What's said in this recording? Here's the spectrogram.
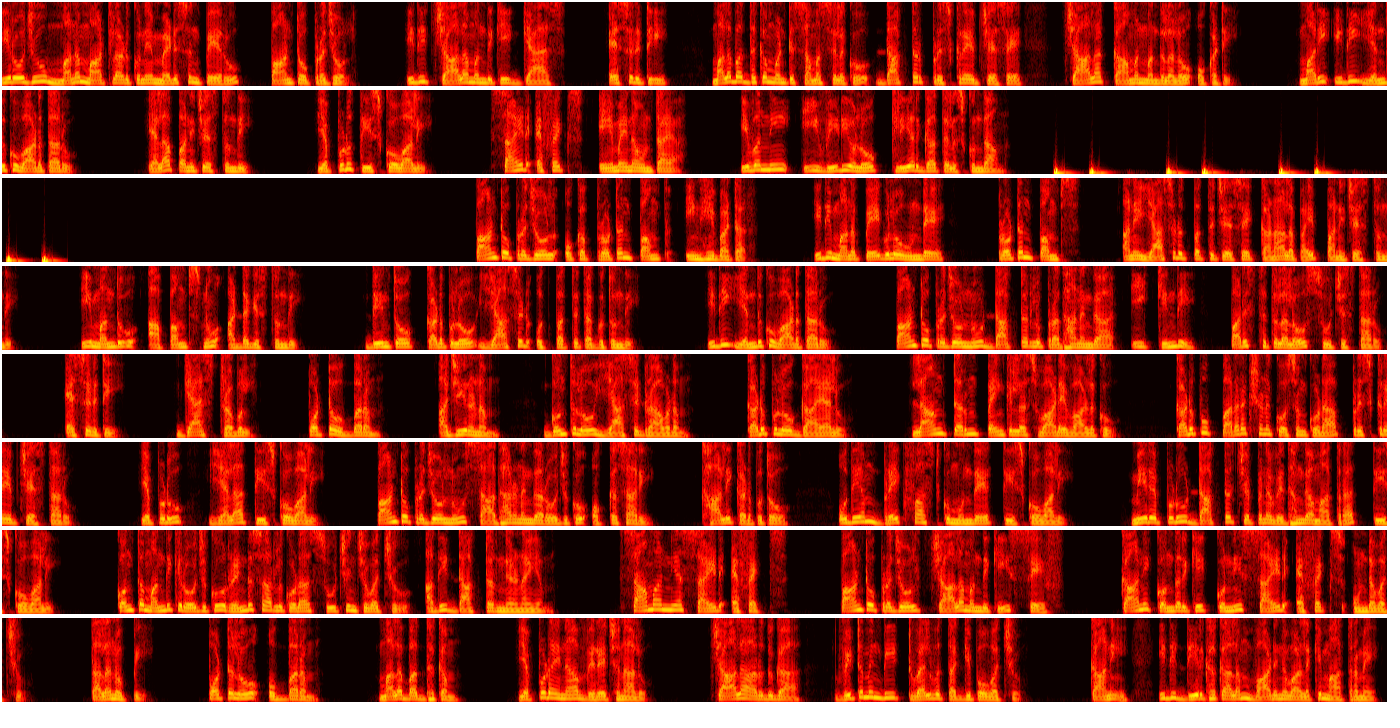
ఈరోజు మనం మాట్లాడుకునే మెడిసిన్ పేరు పాంటోప్రజోల్. ఇది చాలామందికి గ్యాస్ ఎసిడిటీ మలబద్ధకం వంటి సమస్యలకు డాక్టర్ ప్రిస్క్రైబ్ చేసే చాలా కామన్ మందులలో ఒకటి. మరి ఇది ఎందుకు వాడతారు? ఎలా పనిచేస్తుంది? ఎప్పుడు తీసుకోవాలి? సైడ్ ఎఫెక్ట్స్ ఏమైనా ఉంటాయా? ఇవన్నీ ఈ వీడియోలో క్లియర్గా తెలుసుకుందాం. పాంటోప్రజోల్ ఒక ప్రోటన్ పంప్ ఇన్హిబటర్. ఇది మన పేగులో ఉండే ప్రోటన్ పంప్స్ అనే యాసిడుత్పత్తి చేసే కణాలపై పనిచేస్తుంది. ఈ మందు ఆ పంప్స్ను అడ్డగిస్తుంది. దీంతో కడుపులో యాసిడ్ ఉత్పత్తి తగ్గుతుంది. ఇది ఎందుకు వాడతారు? పాంటోప్రజోల్ను డాక్టర్లు ప్రధానంగా ఈ కింది పరిస్థితులలో సూచిస్తారు. ఎసిడిటీ గ్యాస్ ట్రబుల్ పొట్ట ఉబ్బరం అజీర్ణం గొంతులో యాసిడ్ రావడం కడుపులో గాయాలు లాంగ్ టర్మ్ పెయిన్కిల్లర్స్ వాడే వాళ్ళకు కడుపు పరిరక్షణ కోసం కూడా ప్రిస్క్రైబ్ చేస్తారు. ఎప్పుడు ఎలా తీసుకోవాలి? పాంటోప్రజోల్ను సాధారణంగా రోజుకు ఒక్కసారి ఖాళీ కడుపుతో ఉదయం బ్రేక్ఫాస్ట్కు ముందే తీసుకోవాలి. మీరెప్పుడూ డాక్టర్ చెప్పిన విధంగా మాత్ర తీసుకోవాలి. కొంతమందికి రోజుకు రెండుసార్లు కూడా సూచించవచ్చు అది డాక్టర్ నిర్ణయం. సామాన్య సైడ్ ఎఫెక్ట్స్. పాంటోప్రజోల్ చాలా మందికి సేఫ్. కాని కొందరికి కొన్ని సైడ్ ఎఫెక్ట్స్ ఉండవచ్చు. తలనొప్పి. పొట్టలో ఉబ్బరం. మలబద్ధకం. ఎప్పుడైనా విరేచనాలు. చాలా అరుదుగా విటమిన్ బి ట్వెల్వ్ తగ్గిపోవచ్చు. కాని ఇది దీర్ఘకాలం వాడిన వాళ్ళకి మాత్రమే.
